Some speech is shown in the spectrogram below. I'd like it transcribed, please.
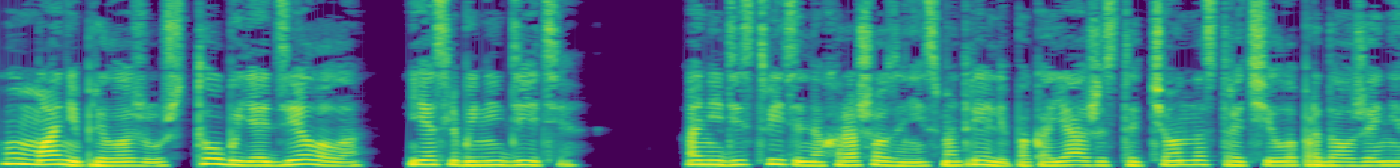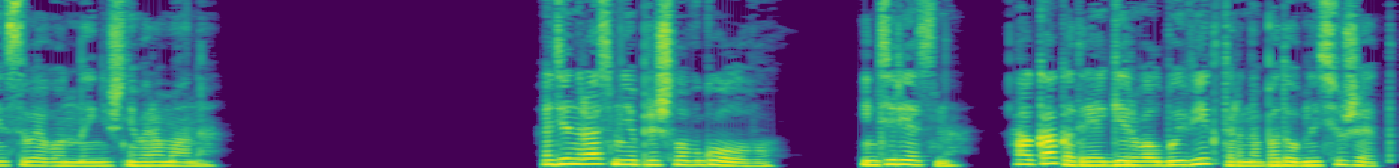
Ума не приложу, что бы я делала, если бы не дети. Они действительно хорошо за ней смотрели, пока я ожесточенно строчила продолжение своего нынешнего романа. Один раз мне пришло в голову. Интересно, а как отреагировал бы Виктор на подобный сюжет?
